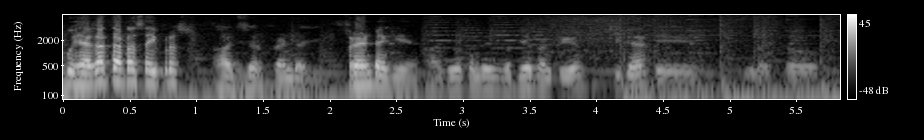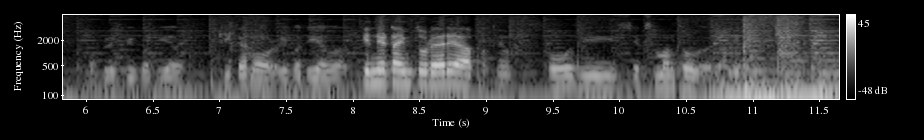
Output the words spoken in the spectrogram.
ਕੋਈ ਹੈਗਾ ਤੁਹਾਡਾ ਸਾਈਪ੍ਰਸ ਹਾਂਜੀ ਸਰ ਫਰੈਂਡ ਹੈ ਜੀ। ਫਰੈਂਡ ਹੈਗੇ ਆ। ਹਾਂਜੀ ਉਹ ਕਹਿੰਦੇ ਵੀ ਵਧੀਆ ਕੰਟਰੀ ਆ। ਠੀਕ ਹੈ। ਤੇ ਲਾਈਕ ਪਬਲਿਕ ਵੀ ਵਧੀਆ ਠੀਕ ਹੈ। ਮਾਹੌਲ ਵੀ ਵਧੀਆ ਵਾ। ਕਿੰਨੇ ਟਾਈਮ ਤੋਂ ਰਹਿ ਰਹੇ ਆਪ ਉੱਥੇ? ਉਹ ਜੀ 6 ਮੰਥ ਹੋ ਗਏ।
